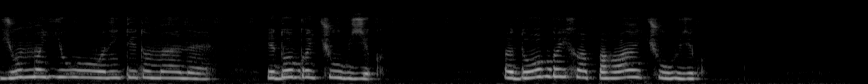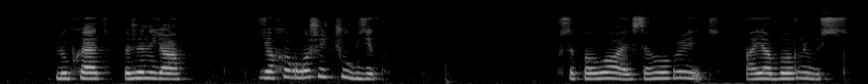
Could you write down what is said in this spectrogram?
Йо-майо, не йди до мене. Я добрий чубзик. Добрий, ха поганий чубзик. Ну, пхет, бежи не я. Я хороший чубзик. Все палає, все горить, а я борюсь.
